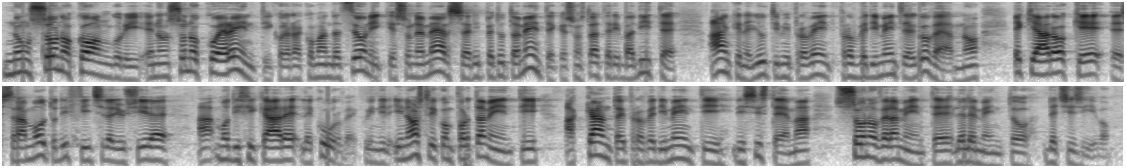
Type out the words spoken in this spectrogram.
non sono congrui e non sono coerenti con le raccomandazioni che sono emerse ripetutamente, che sono state ribadite anche negli ultimi provvedimenti del governo, è chiaro che eh, sarà molto difficile riuscire a modificare le curve. Quindi i nostri comportamenti accanto ai provvedimenti di sistema sono veramente l'elemento decisivo.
